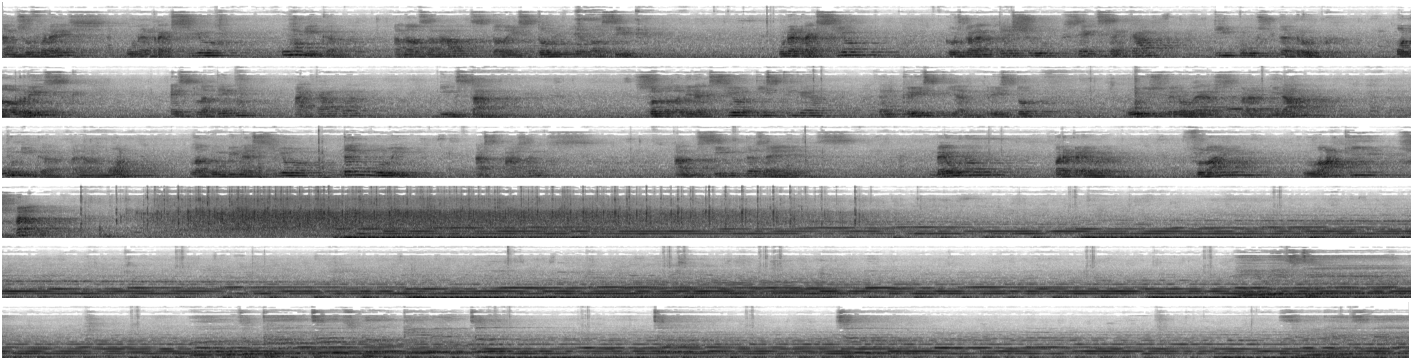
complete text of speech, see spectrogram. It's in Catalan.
ens ofereix una atracció única en els anals de la història del circ. Una atracció que us garanteixo sense cap tipus de truc, on el risc és latent a cada instant. Sota la direcció artística de Christian Christoph, ulls ben oberts per admirar, única en el món, la combinació d'engolir espases amb cintes aèries. Veure-ho per creure. Flying Lucky Hell. Master.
